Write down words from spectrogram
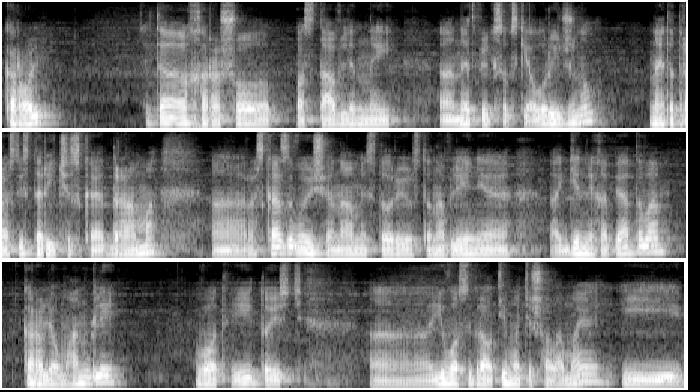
Король. Это хорошо поставленный нетфликсовский оригинал. На этот раз историческая драма, рассказывающая нам историю становления Генриха V королем Англии. Вот, и то есть его сыграл Тимоти Шаломе, и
